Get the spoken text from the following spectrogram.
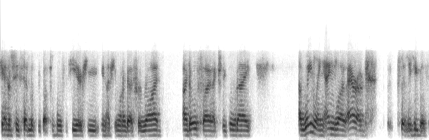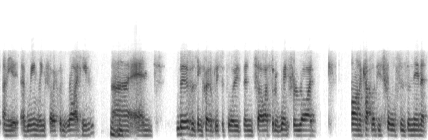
generously said, "Look, we've got some horses here. If you you know if you want to go for a ride." I'd also actually bought a a weanling Anglo Arab. Clearly, he was only a weanling, so I couldn't ride him. Mm-hmm. Uh, and Merv was incredibly supportive, and so I sort of went for a ride on a couple of his horses, and then it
